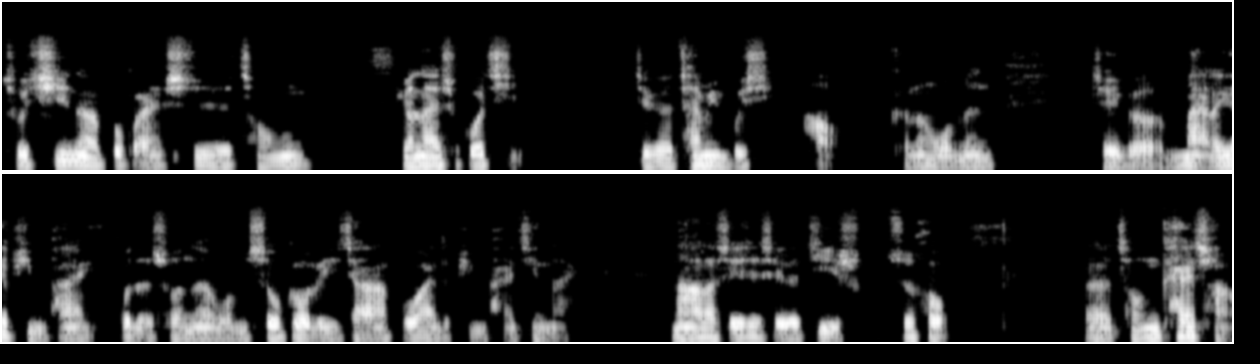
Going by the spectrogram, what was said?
初期呢，不管是从原来是国企。这个产品不行，好，可能我们这个买了一个品牌，或者说呢，我们收购了一家国外的品牌进来，拿了谁谁谁的技术之后，呃，从开厂，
